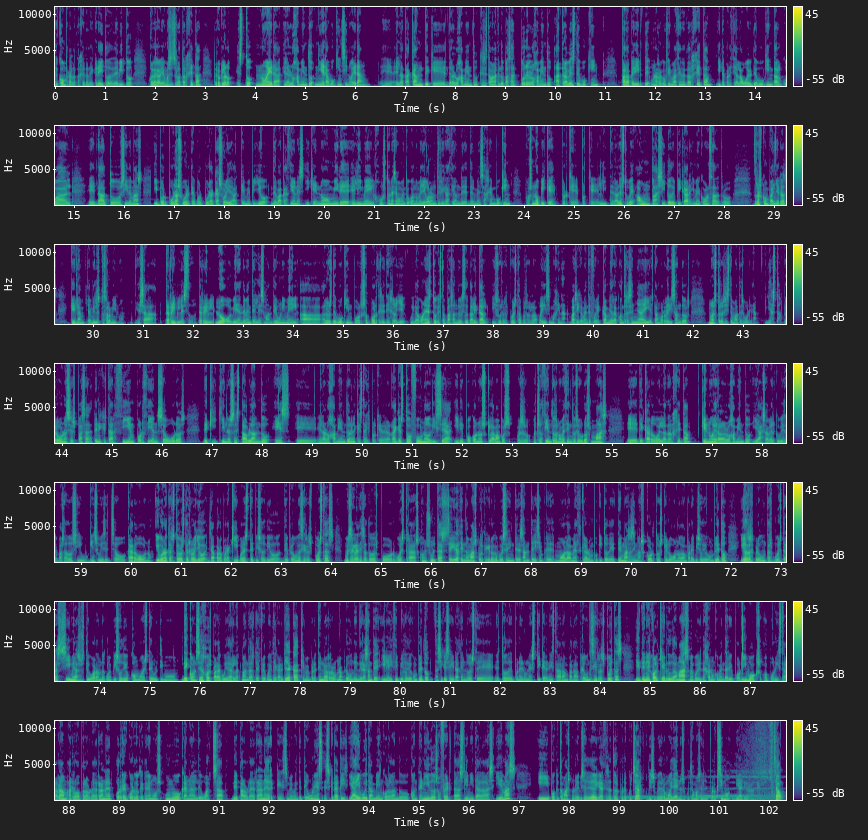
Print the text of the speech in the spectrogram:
compra, la tarjeta de de crédito, de débito con la que habíamos hecho la tarjeta, pero claro, esto no era el alojamiento ni era Booking, sino eran eh, el atacante que, del alojamiento, que se estaban haciendo pasar por el alojamiento a través de Booking para pedirte una reconfirmación de tarjeta y te aparecía la web de Booking tal cual, eh, datos y demás. Y por pura suerte, por pura casualidad, que me pilló de vacaciones y que no miré el email justo en ese momento cuando me llegó la notificación del mensaje en Booking, pues no piqué, porque, porque literal estuve a un pasito de picar y me consta de, otros compañeros que a mí les pasó lo mismo. Esa, terrible esto, terrible. Luego, evidentemente, les mandé un email a, a los de Booking por soporte y les dije, oye, cuidado con esto, que está pasando esto tal y tal. Y su respuesta, pues os la podéis imaginar. Básicamente fue, cambia la contraseña y estamos revisando nuestro sistema de seguridad. Y ya está. Pero bueno, si os pasa, tenéis que estar 100% seguros de que quien os está hablando es eh, el alojamiento en el que estáis, porque de verdad que esto fue una odisea y de poco nos clavan pues, pues 800 o 900 euros más eh, de cargo en la tarjeta que no era el alojamiento y a saber qué hubiese pasado si Booking se hubiese hecho cargo o no. Y bueno, tras todo este rollo, ya paro por aquí, por este episodio de preguntas y respuestas. Muchas gracias a todos por vuestras consultas. Seguir haciendo más porque creo que puede ser interesante y siempre mola mezclar un poquito de temas así más cortos que luego no dan para episodio completo. Y otras preguntas vuestras sí me las estoy guardando como episodio, como este último de consejos para cuidar las bandas de frecuencia cardíaca, que me pareció una, una pregunta interesante y le hice episodio completo. Así que seguir haciendo este, esto de poner un sticker en Instagram para preguntas y respuestas. Y si tenéis cualquier duda más, me podéis dejar un comentario por iVoox o por Instagram, arroba palabra de runner. Os recuerdo que tenemos un nuevo canal de WhatsApp de palabra de runner, que simplemente te unes, es gratis. Y ahí voy también colgando contenidos, ofertas limitadas y demás. Y poquito más por el episodio de hoy. Gracias a todos por escuchar. Yo soy Pedro Moya y nos escuchamos en el próximo Diario Runner. Chao.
